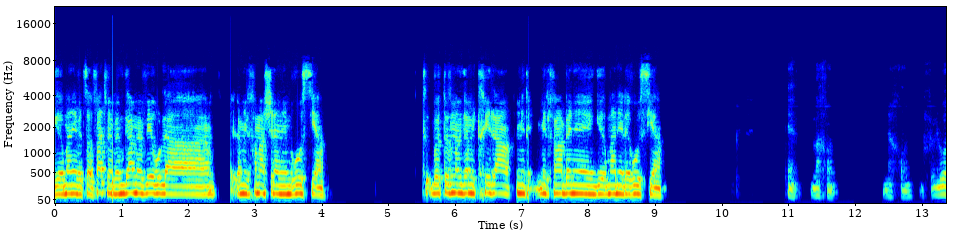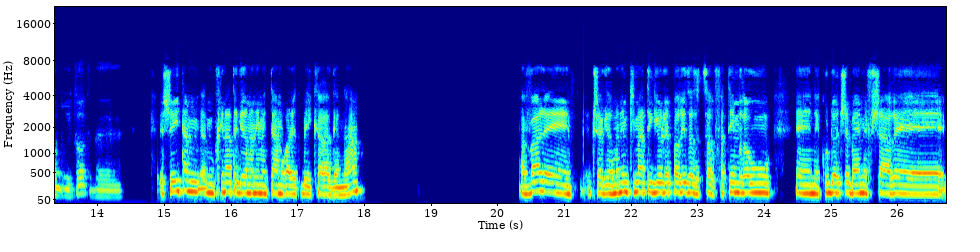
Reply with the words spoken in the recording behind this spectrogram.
גרמניה וצרפת, והם גם העבירו למלחמה שלהם עם רוסיה. באותו זמן גם התחילה מלחמה בין אה, גרמניה לרוסיה. נכון, נכון. הופעלו הבריתות, ו... שאיתה מבחינת הגרמנים הייתה אמורה להיות בעיקר הגנה. אבל uh, כשהגרמנים כמעט הגיעו לפריז אז הצרפתים ראו uh, נקודות שבהם אפשר uh,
